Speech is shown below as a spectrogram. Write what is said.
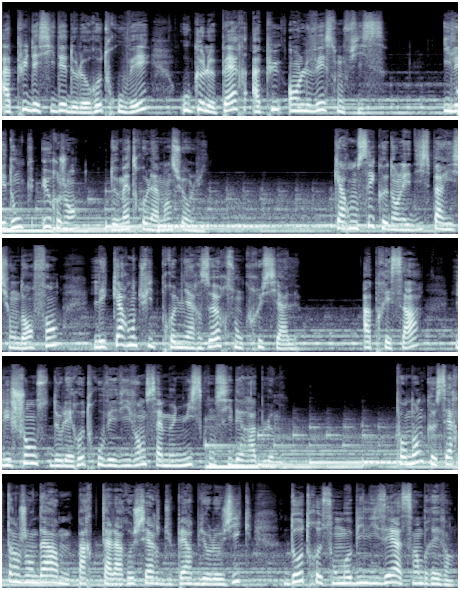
a pu décider de le retrouver ou que le père a pu enlever son fils. Il est donc urgent de mettre la main sur lui. Car on sait que dans les disparitions d'enfants, les 48 premières heures sont cruciales. Après ça, les chances de les retrouver vivants s'amenuisent considérablement. Pendant que certains gendarmes partent à la recherche du père biologique, d'autres sont mobilisés à Saint-Brévin.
